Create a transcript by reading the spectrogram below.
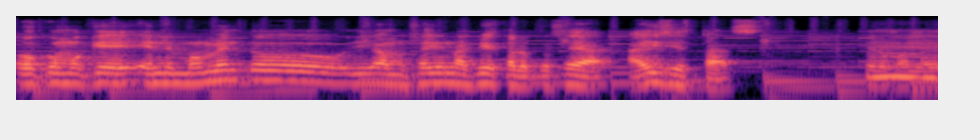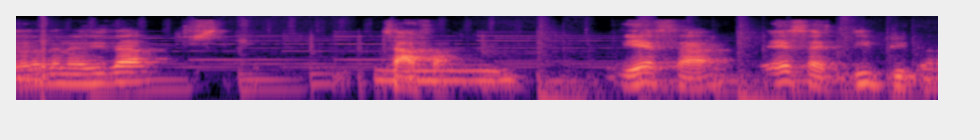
O como que en el momento, digamos, hay una fiesta, lo que sea, ahí sí estás. Pero cuando Mm. de verdad te necesita, zafa. Mm, y esa, esa es típica.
